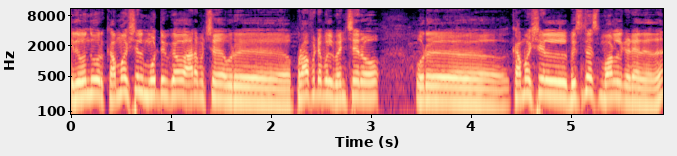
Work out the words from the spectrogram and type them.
இது வந்து ஒரு கமர்ஷியல் மோட்டிவ்க்காக ஆரம்பித்த ஒரு ப்ராஃபிட்டபிள் வெஞ்சரோ ஒரு கமர்ஷியல் பிஸ்னஸ் மாடல் கிடையாது அது.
